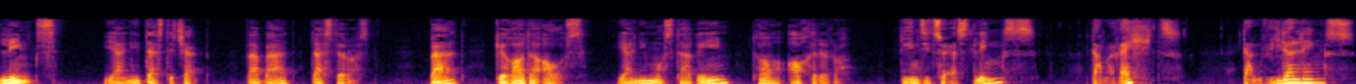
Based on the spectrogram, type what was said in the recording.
لینکس یعنی دست چپ و بعد دست راست بعد گراد آس یعنی مستقیم تا آخر راه Gehen Sie zuerst links, dann rechts, dann wieder links,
